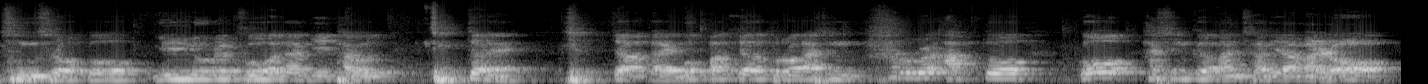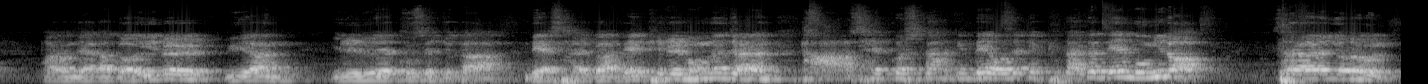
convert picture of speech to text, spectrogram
성스럽고 인류를 구원하기 바로 직전에 십자가에 못 박혀 돌아가신 하루를 앞두고 하신 그 만찬이야말로 바로 내가 너희를 위한 인류의 구세주다. 내 살과 내 피를 먹는 자는 다 살 것이다. 내 어저께 피다. 내 몸이다. 사랑하는 여러분,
